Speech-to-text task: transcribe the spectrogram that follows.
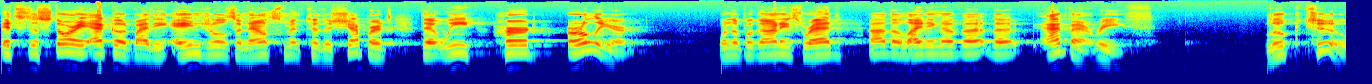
It's the story echoed by the angel's announcement to the shepherds that we heard earlier when the Paganis read uh, the lighting of uh, the Advent wreath. Luke 2.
